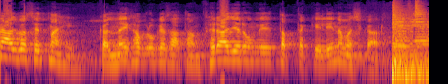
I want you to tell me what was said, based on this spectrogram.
में आज बस इतना ही। कल नई खबरों के साथ हम फिर हाजिर होंगे। तब तक के लिए नमस्कार।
